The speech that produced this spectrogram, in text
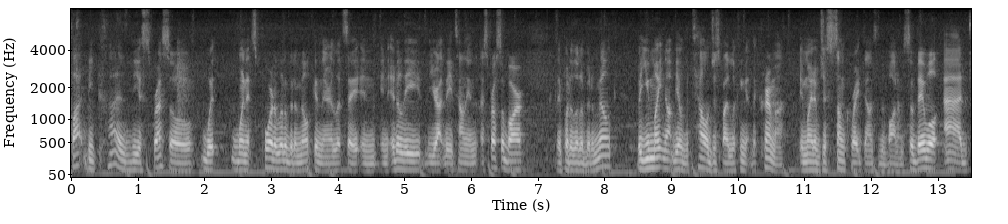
But because the espresso, with, when it's poured a little bit of milk in there, let's say in, in Italy, you're at the Italian espresso bar, they put a little bit of milk, but you might not be able to tell just by looking at the crema. It might have just sunk right down to the bottom. So they will add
